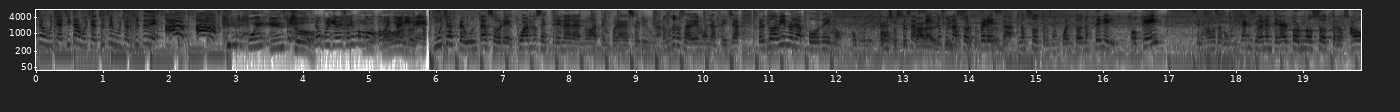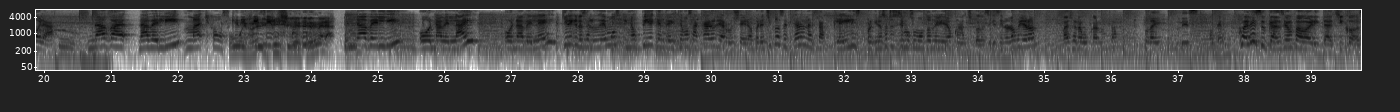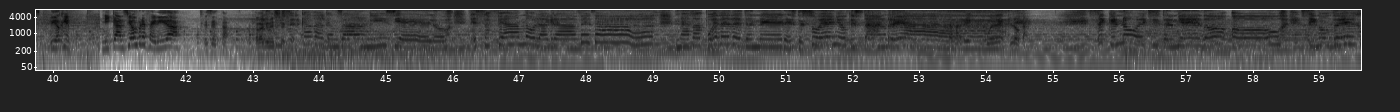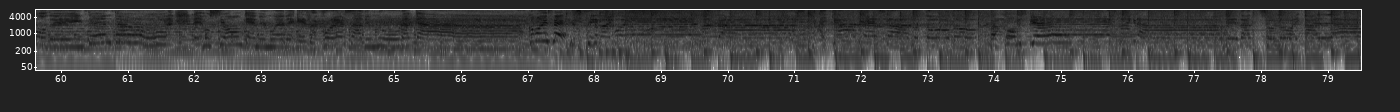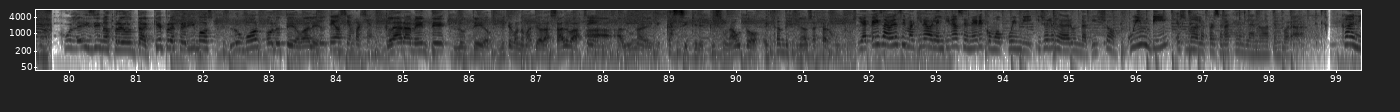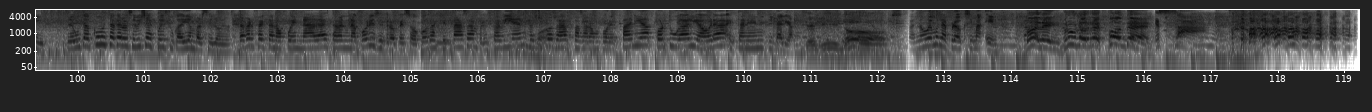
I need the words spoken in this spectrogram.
muchachos, muchachitas, muchachotes y muchachotes de... ¡Ah! ¡Ah! ¿Qué fue eso? No, porque me salió como, como el Caribe. doctor. Muchas preguntas sobre cuándo se estrena la nueva temporada de Soy Luna. Nosotros sabemos la fecha, pero todavía no la podemos comunicar. Vamos a esto es así, esto es una sorpresa. sabemos. Nosotros, en cuanto nos den el ok, se las vamos a comunicar y se van a enterar por nosotros. Ahora, Mm. Nava, Naveli, Ma- ¿cómo Uy, re difícil este, ¿eh? O Navelay o Naveley quiere que lo saludemos y nos pide que entrevistemos a Carol y a Ruggero. Pero chicos, se fijaron en nuestra playlist porque nosotros hicimos un montón de videos con los chicos, así que si no los vieron, vayan a buscar nuestra playlist, ¿ok? ¿Cuál es su canción favorita, chicos? Videoclip. Mi canción preferida es esta. Para que me Estoy cerca de alcanzar mi cielo, desafiando la gravedad. Nada puede detener este sueño que es tan real. Esta parte me vuelve loca. Sé que no existe el miedo oh, si no dejo de intentar. La emoción que me mueve es la fuerza de un huracán. ¿Cómo dice? Lazy nos pregunta, ¿qué preferimos, Lumón o Luteo? Vale. Luteo 100%. Claramente Luteo. ¿Viste cuando Mateo la salva Sí. a, a Luna de que casi que le pisa un auto? Están destinados a estar juntos. Y acá Isabel se imagina a Valentina Cenere como Queen Bee. Y yo les voy a dar un datillo. Queen Bee es uno de los personajes de la nueva temporada. Cani pregunta cómo está Carol Sevilla después de su caída en Barcelona. Está perfecta, no fue nada, estaba en un acorio y se tropezó. Cosas que pasan, pero está bien. Los chicos ya pasaron por España, Portugal y ahora están en Italia. ¡Qué lindo! Nos vemos la próxima en... Vale, y Bruno responden. ¡Esa!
